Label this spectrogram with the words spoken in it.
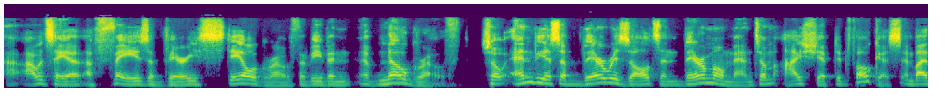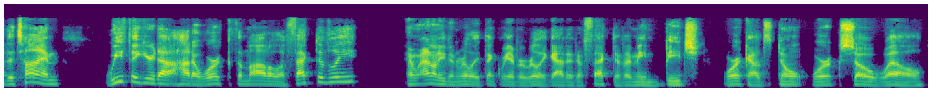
I would say a, a phase of very stale growth, of even of no growth. So envious of their results and their momentum, I shifted focus. And by the time we figured out how to work the model effectively, and I don't even really think we ever really got it effective. I mean, beach workouts don't work so well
